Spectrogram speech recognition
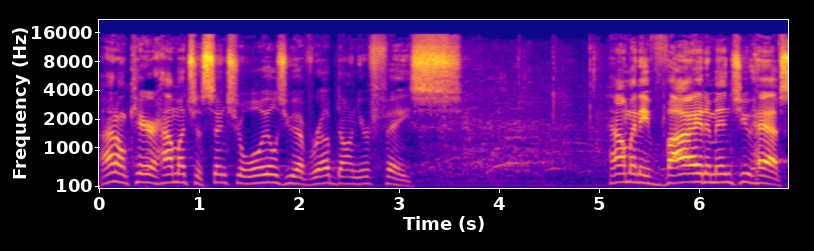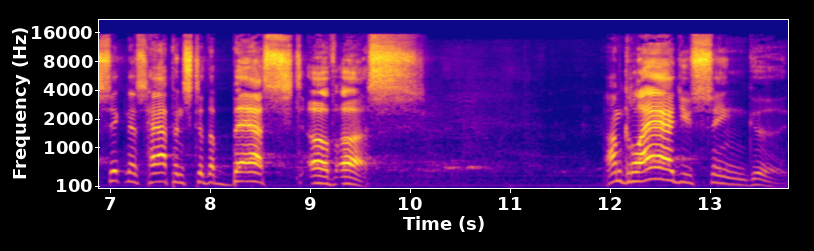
I don't care how much essential oils you have rubbed on your face, how many vitamins you have. Sickness happens to the best of us. I'm glad you sing good.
